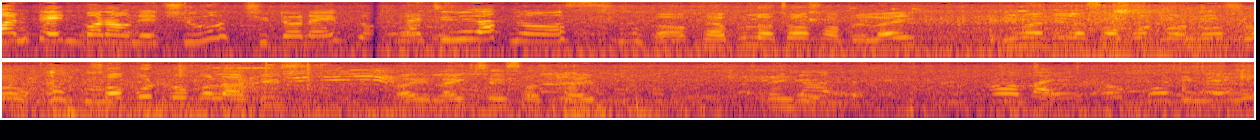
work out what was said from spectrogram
कन्टेन्ट बनाउने छु छिटो नै। उसलाई चिनिराख्नुहोस्। फ्यापुला छ सबैलाई। दिमादीलाई सपोर्ट गर्नुहोस् हो। सपोर्ट लोकल आर्टिस्ट है लाइक चाहिँ सब्सक्राइब थ्याङ्क यू अँ भाइ म तिमीलाई नि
